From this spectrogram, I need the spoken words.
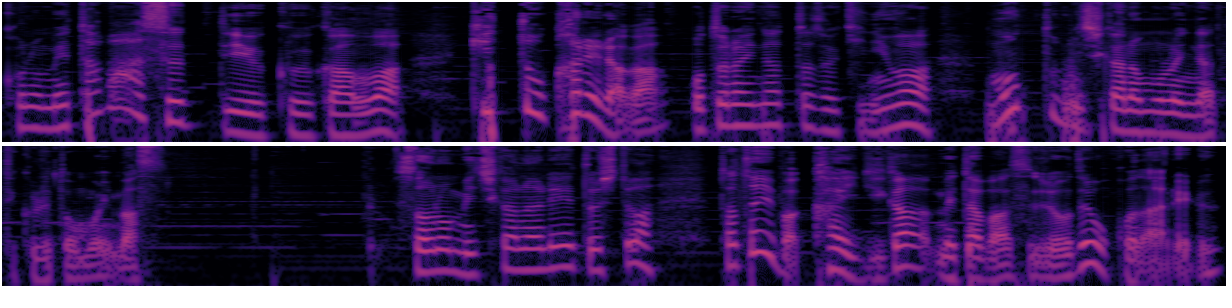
このメタバースっていう空間はきっと彼らが大人になった時にはもっと身近なものになってくると思います。その身近な例としては例えば会議がメタバース上で行われる。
